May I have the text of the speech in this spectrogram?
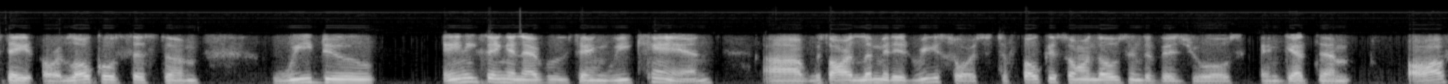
state or local system, we do anything and everything we can uh, with our limited resource to focus on those individuals and get them off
